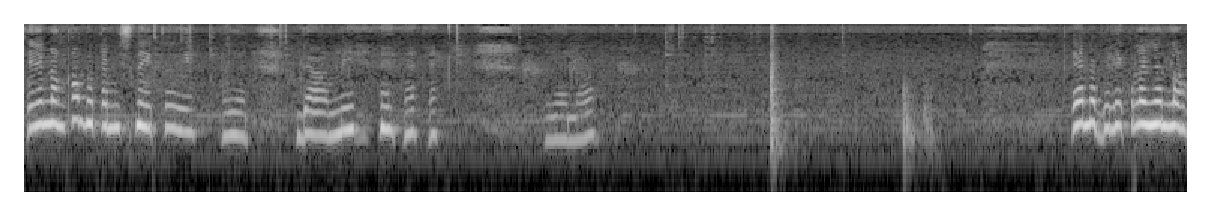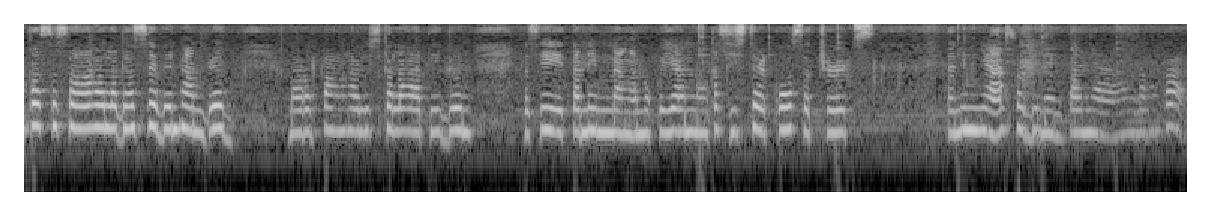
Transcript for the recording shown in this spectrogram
Ayan langka, matamis na ito eh. Ayan. Dami. Ayan o. Oh. Yan, nabili ko lang yan lang kasi sa halaga 700. Meron pang halos kalahati dun. Kasi tanim ng ano ko yan, ng kasister ko sa church. Tanim niya, so binenta niya ang langka.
